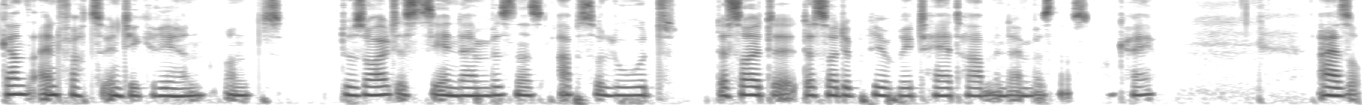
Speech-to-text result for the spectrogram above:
ganz einfach zu integrieren. Und du solltest sie in deinem Business absolut, das sollte, das sollte Priorität haben in deinem Business, okay? Also,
